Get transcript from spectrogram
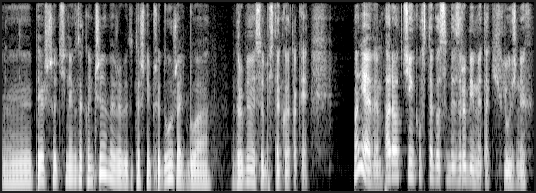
Yy, Pierwszy odcinek zakończymy, żeby to też nie przedłużać. Była. Zrobimy sobie z tego takie. No nie wiem, parę odcinków z tego sobie zrobimy takich luźnych.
